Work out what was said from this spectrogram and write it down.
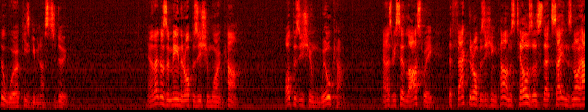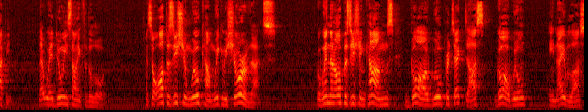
the work He's given us to do. Now, that doesn't mean that opposition won't come. Opposition will come. And as we said last week, the fact that opposition comes tells us that Satan's not happy, that we're doing something for the Lord. And so opposition will come. We can be sure of that. But when that opposition comes, God will protect us. God will enable us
